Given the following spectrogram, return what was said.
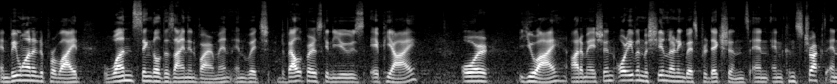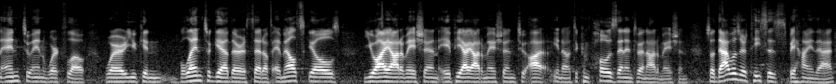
And we wanted to provide one single design environment in which developers can use API or UI automation or even machine learning based predictions and, and construct an end-to-end -end workflow where you can blend together a set of ML skills, UI automation, API automation to, uh, you know, to compose that into an automation. So that was our thesis behind that.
